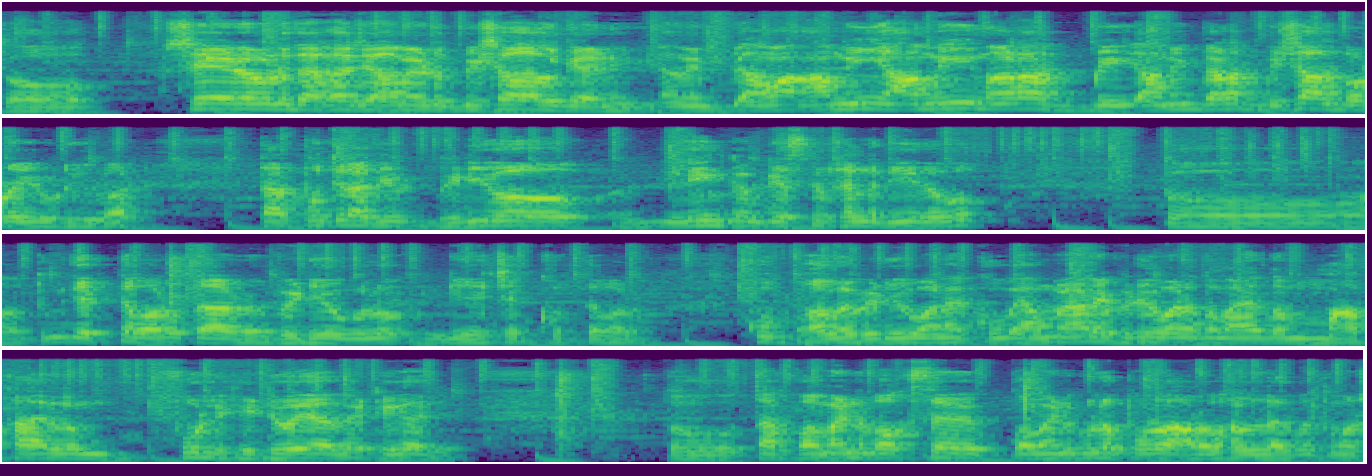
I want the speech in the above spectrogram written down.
তো সে এরকম একটু দেখা যায় আমি একটু বিশাল জ্ঞানী। আমি আমি আমি মারা আমি একটা বিশাল বড় ইউটিউবার। তার প্রতিটা ভিডিও লিঙ্ক আমি ডিসক্রিপশানে দিয়ে দেবো। তো তুমি দেখতে পারো তার ভিডিওগুলো গিয়ে চেক করতে পারো। খুব ভালো ভিডিও বানায়, খুব এমন একটা ভিডিও বানায়, তোমার একদম মাথা একদম ফুল হিট হয়ে যাবে, ঠিক আছে? তো তার কমেন্ট বক্সে কমেন্টগুলো পড়ো আরও ভালো লাগবে তোমার।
